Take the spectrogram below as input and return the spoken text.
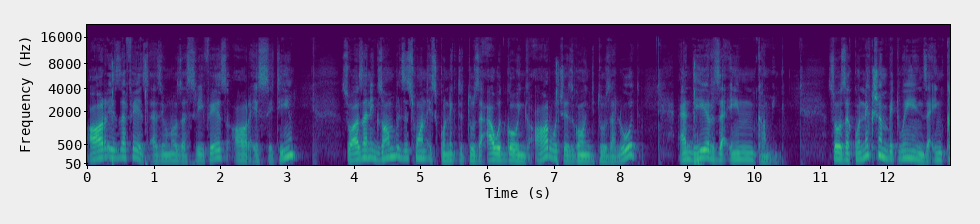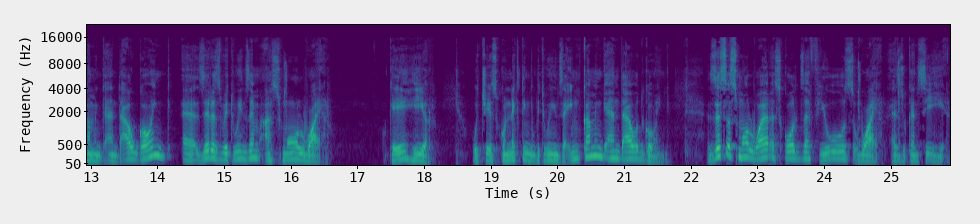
R is the phase as you know the three phase r is ct so as an example this one is connected to the outgoing r which is going to the load and here the incoming. So the connection between the incoming and outgoing uh, there is between them a small wire. Okay here which is connecting between the incoming and outgoing. This small wire is called the fuse wire as you can see here.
